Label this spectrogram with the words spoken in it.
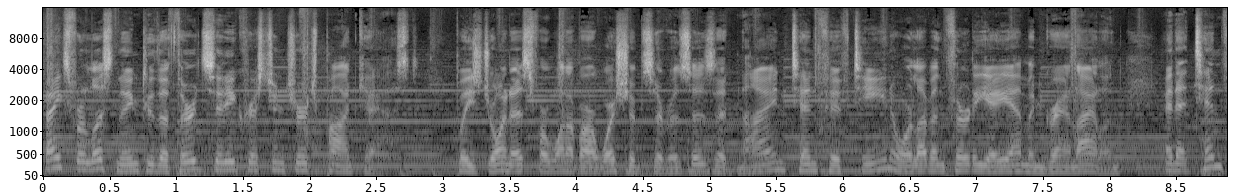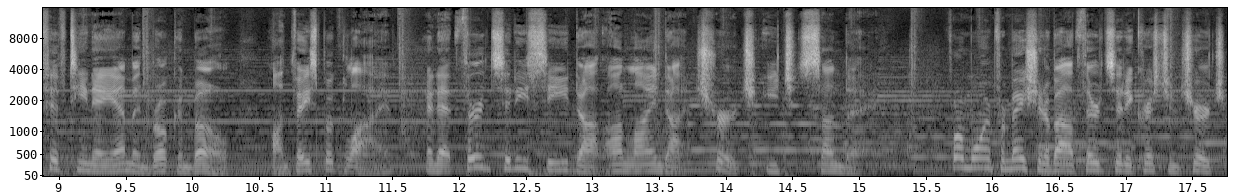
Thanks for listening to the Third City Christian Church podcast. Please join us for one of our worship services at 9, 10:15 or 11:30 a.m. in Grand Island and at 10:15 a.m. in Broken Bow on Facebook Live and at thirdcityc.online.church each Sunday. For more information about Third City Christian Church,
